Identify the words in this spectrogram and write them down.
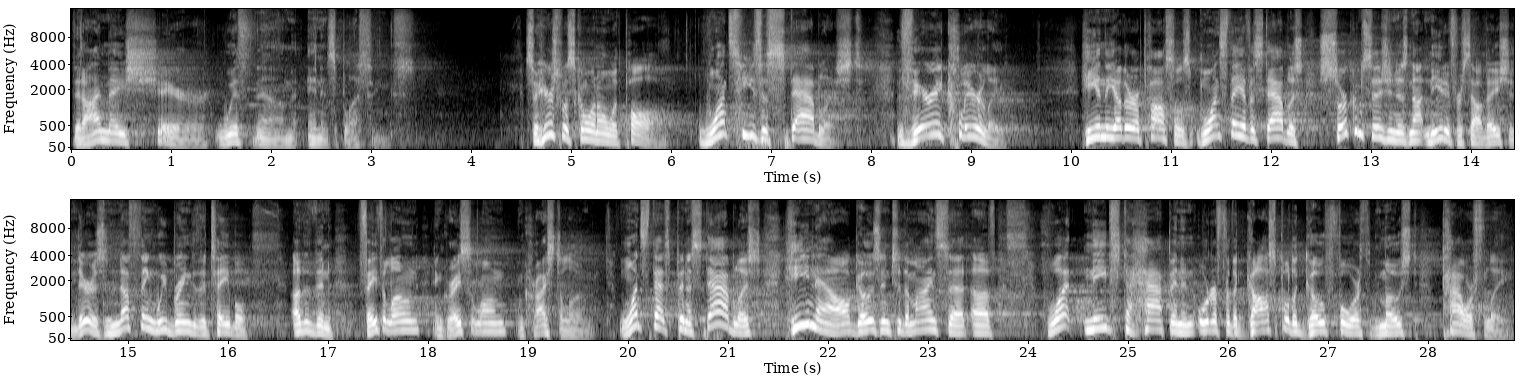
that I may share with them in its blessings. So here's what's going on with Paul. Once he's established very clearly he and the other apostles, once they have established circumcision is not needed for salvation, there is nothing we bring to the table other than faith alone and grace alone and Christ alone. Once that's been established, he now goes into the mindset of what needs to happen in order for the gospel to go forth most powerfully.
